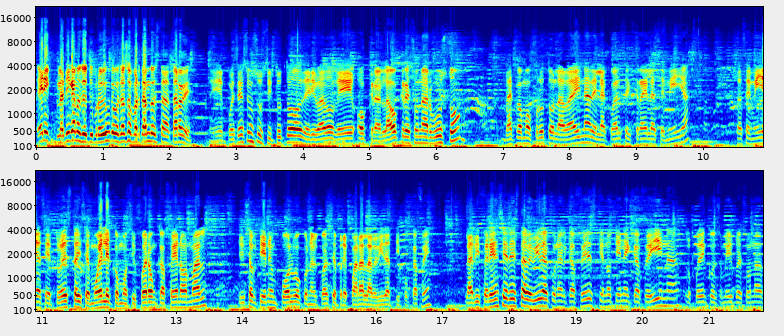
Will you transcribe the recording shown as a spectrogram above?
Eric, platícanos de tu producto que estás ofertando esta tarde. eh, pues es un sustituto derivado de ocra. La ocra es un arbusto, da como fruto la vaina de la cual se extrae la semilla. Esta semilla se tuesta y se muele como si fuera un café normal y se obtiene un polvo con el cual se prepara la bebida tipo café. La diferencia de esta bebida con el café es que no tiene cafeína, lo pueden consumir personas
